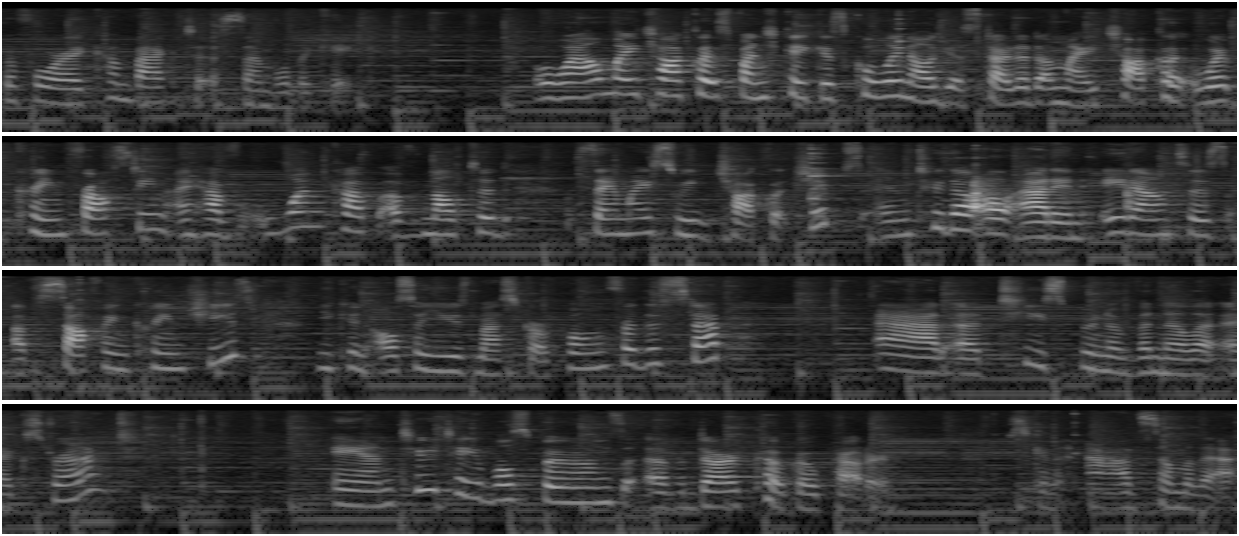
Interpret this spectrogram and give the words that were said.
before I come back to assemble the cake. While my chocolate sponge cake is cooling, I'll get started on my chocolate whipped cream frosting. I have one cup of melted semi-sweet chocolate chips and to that I'll add in 8 ounces of softened cream cheese. You can also use mascarpone for this step. Add a teaspoon of vanilla extract and 2 tablespoons of dark cocoa powder. Just gonna add some of that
